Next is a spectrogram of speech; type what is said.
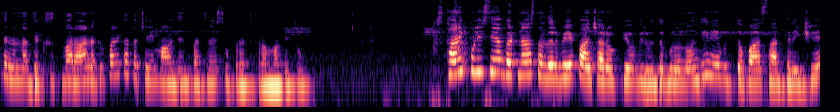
સેનાના અધ્યક્ષ દ્વારા નગરપાલિકા કચેરીમાં આવેદનપત્ર સુપરત કરવામાં આવ્યું હતું. સ્થાનિક પોલીસે આ ઘટના સંદર્ભે પાંચ આરોપીઓ વિરુદ્ધ ગુનો નોંધીને વધુ તપાસ હાથ ધરી છે.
